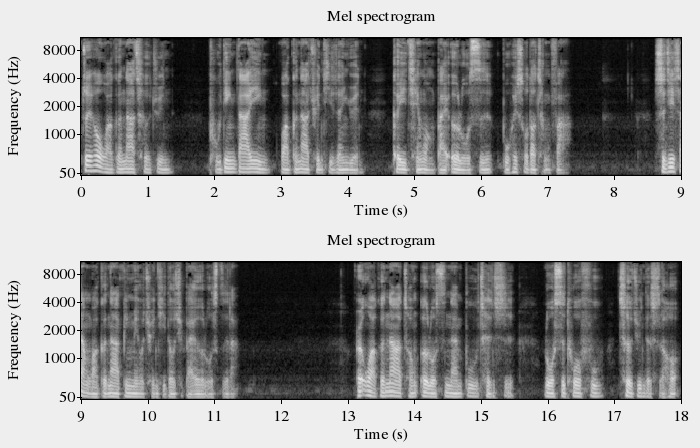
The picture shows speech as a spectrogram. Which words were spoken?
最后瓦格纳撤军，普丁答应瓦格纳全体人员可以前往白俄罗斯，不会受到惩罚。实际上，瓦格纳并没有全体都去白俄罗斯了。而瓦格纳从俄罗斯南部城市罗斯托夫撤军的时候，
